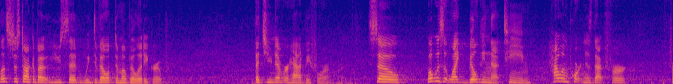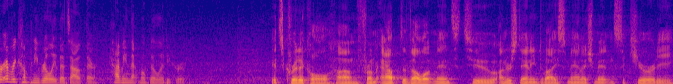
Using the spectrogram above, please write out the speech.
let's just talk about you said we developed a mobility group that you never had before. So, what was it like building that team? How important is that for for every company really that's out there having that mobility group? It's critical um, from app development to understanding device management and security.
